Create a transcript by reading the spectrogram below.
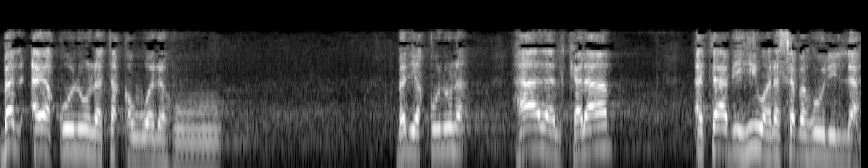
بل أيقولون تقوله. بل يقولون هذا الكلام أتى به ونسبه لله.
